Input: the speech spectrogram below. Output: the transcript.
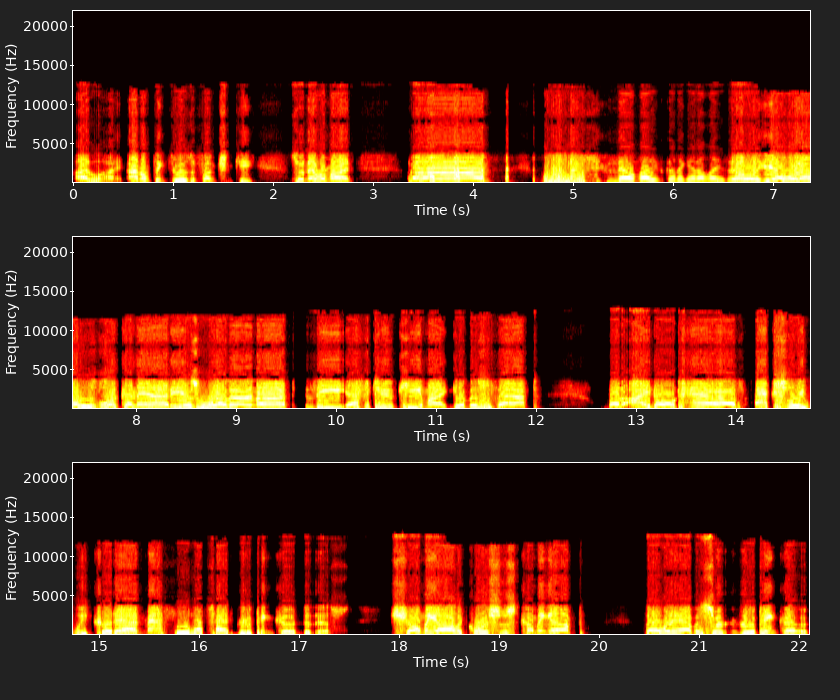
I lie. I don't think there is a function key. So never mind. Um, Nobody's going to get a laser. No, yeah, what I was looking at is whether or not the F2 key might give us that. But I don't have, actually, we could add, Matthew, let's add grouping code to this. Show me all the courses coming up that would have a certain grouping code.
